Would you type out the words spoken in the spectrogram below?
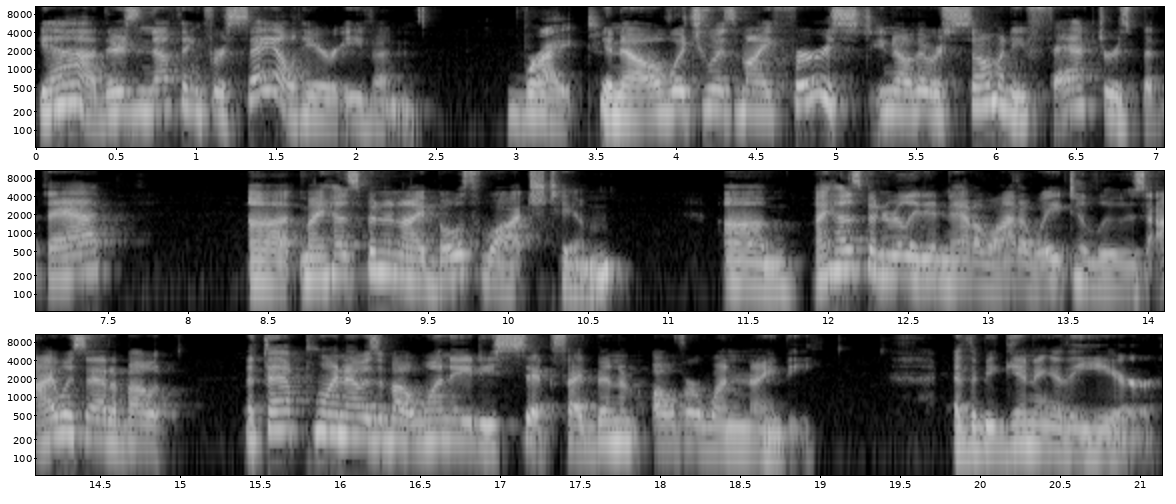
Yeah. There's nothing for sale here, even. Right. you know, which was my first, you know, there were so many factors, but that, uh, my husband and I both watched him. Um, my husband really didn't have a lot of weight to lose. I was at about, at that point, I was about 186. I'd been over 190 at the beginning of the year.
